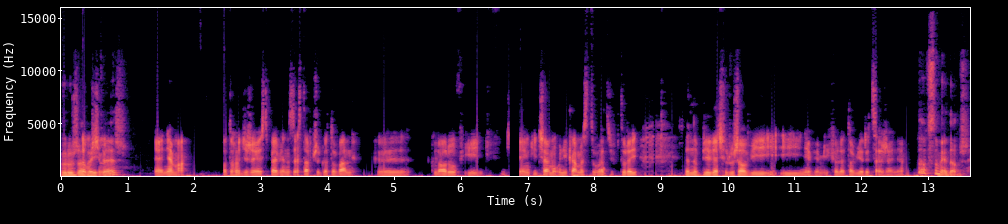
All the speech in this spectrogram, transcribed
Różowej musimy- też? nie, nie ma. O to chodzi, że jest pewien zestaw przygotowanych kolorów i dzięki czemu unikamy sytuacji, w której będą biegać różowi i nie wiem, i fioletowi rycerze, nie? To w sumie dobrze.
